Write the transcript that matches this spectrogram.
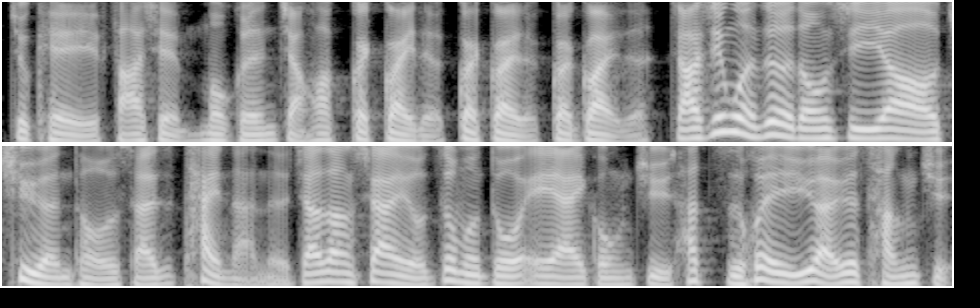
就可以发现某个人讲话怪怪的、怪怪的、怪怪的。假新闻这个东西要去源头实在是太难了，加上现在有这么多 AI 工具，它只会越来越猖獗。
